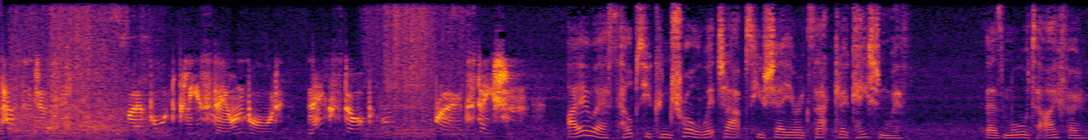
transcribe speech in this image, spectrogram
Passengers. Airport, please stay on board. Next stop, road station. iOS helps you control which apps you share your exact location with. There's more to iPhone.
